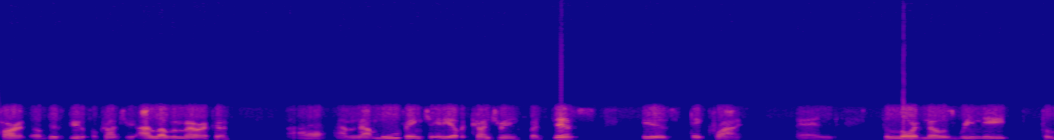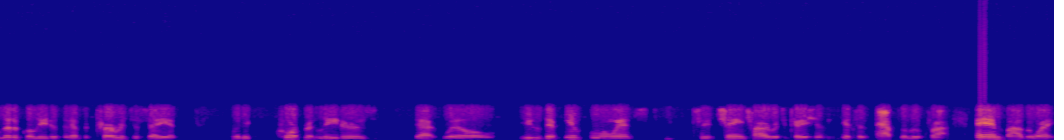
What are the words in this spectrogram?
part of this beautiful country. I love America. I, I'm not moving to any other country, but this is a crime. And the Lord knows we need political leaders that have the courage to say it. We need corporate leaders that will use their influence to change higher education. It's an absolute crime. And by the way,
